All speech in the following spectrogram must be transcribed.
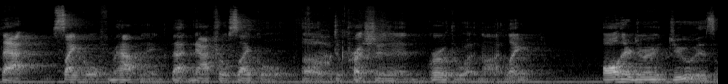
that cycle from happening, that natural cycle of depression and growth or whatnot. Like, all they're doing do is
